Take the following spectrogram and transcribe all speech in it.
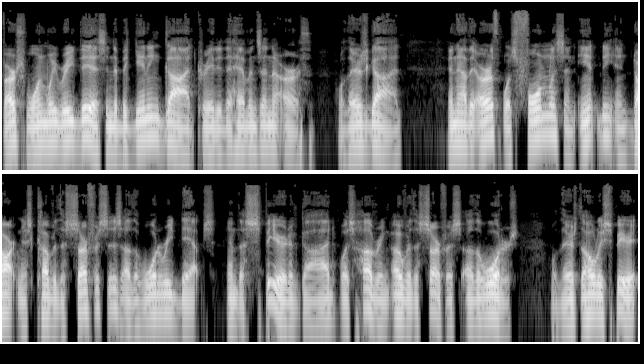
Verse 1, we read this In the beginning, God created the heavens and the earth. Well, there's God. And now the earth was formless and empty, and darkness covered the surfaces of the watery depths, and the Spirit of God was hovering over the surface of the waters. Well, there's the Holy Spirit.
